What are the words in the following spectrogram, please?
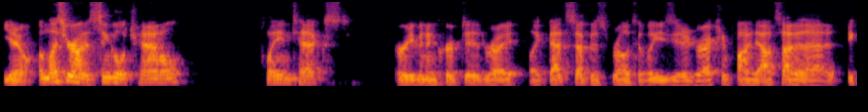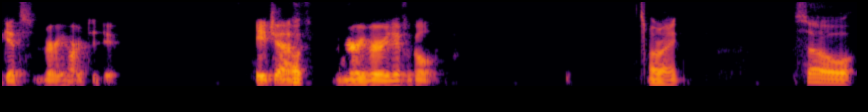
you know unless you're on a single channel plain text or even encrypted right like that stuff is relatively easy to direction find outside of that it, it gets very hard to do hf Oh. very very difficult All right. So,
